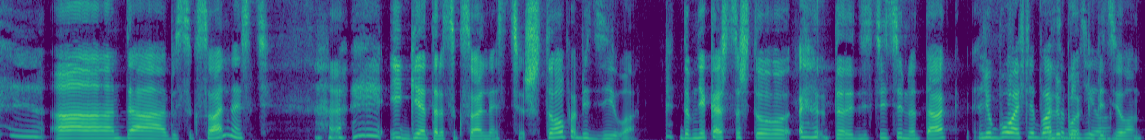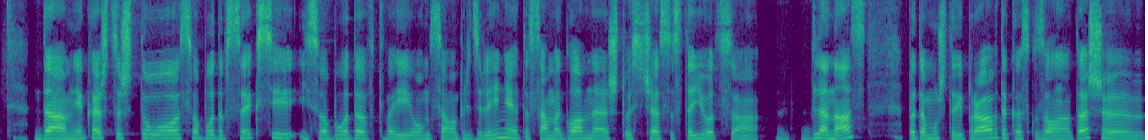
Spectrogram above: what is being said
А, да, бисексуальность и гетеросексуальность. Что победило? Да мне кажется, что это действительно так. любовь, любовь, Любовь победила. победила. Да, мне кажется, что свобода в сексе и свобода в твоем самоопределении это самое главное, что сейчас остается для нас, потому что и правда, как сказала Наташа,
